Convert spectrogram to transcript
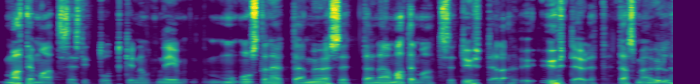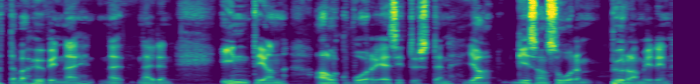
matemaattisesti tutkinut, niin musta näyttää myös, että nämä matemaattiset yhteydet täsmää yllättävän hyvin näihin, näiden Intian alkuvuoriesitysten ja Gisan suuren pyramidin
